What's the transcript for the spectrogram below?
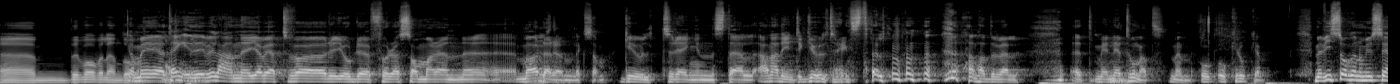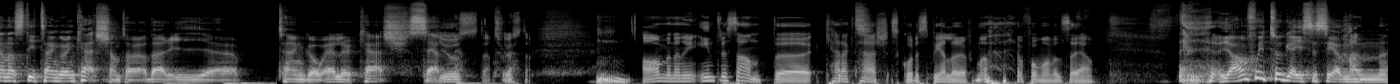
Ehm, det var väl ändå Ja, men jag tänker, det är väl han, jag vet vad du gjorde förra sommaren, eh, mördaren liksom. Gult regnställ. Han hade ju inte gult regnställ, men han hade väl ett mer Mm. nedtonat. Men, och, och kroken. Men vi såg honom ju senast i Tango and Cash antar jag, där i eh, Tango eller Cash Cell. Just det, just det. Ja, men en intressant eh, karaktärsskådespelare får man, får man väl säga. Ja, han får ju tugga i sig scenen.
